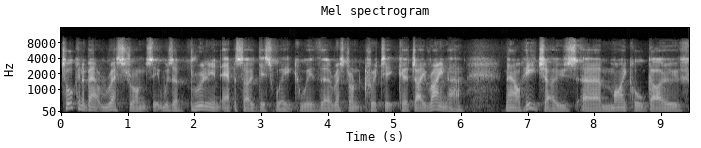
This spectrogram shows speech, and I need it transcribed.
Talking about restaurants, it was a brilliant episode this week with uh, restaurant critic uh, Jay Rayner. Now he chose uh, Michael Gove,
